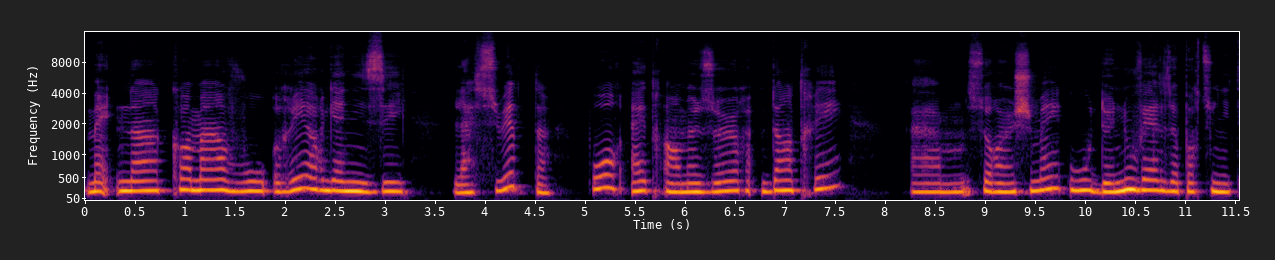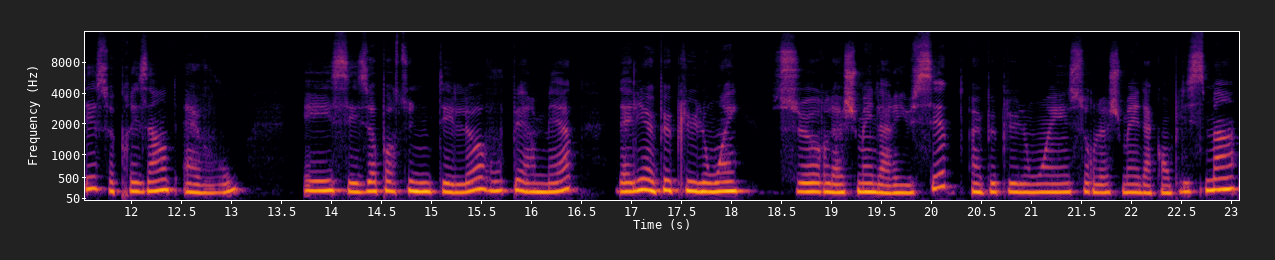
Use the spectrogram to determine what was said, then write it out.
Maintenant, comment vous réorganisez la suite pour être en mesure d'entrer euh, sur un chemin où de nouvelles opportunités se présentent à vous? Et ces opportunités-là vous permettent d'aller un peu plus loin sur le chemin de la réussite, un peu plus loin sur le chemin d'accomplissement,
